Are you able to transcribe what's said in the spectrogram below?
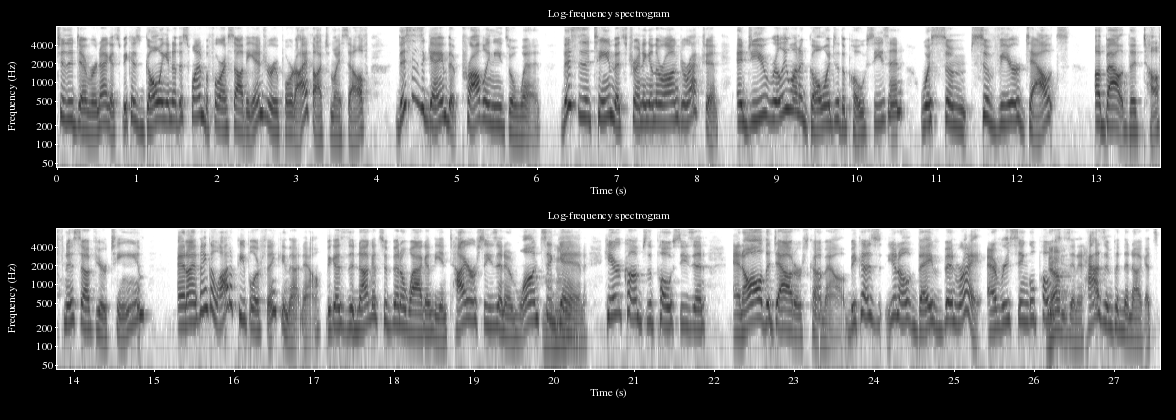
to the Denver Nuggets. Because going into this one, before I saw the injury report, I thought to myself, this is a game that probably needs a win. This is a team that's trending in the wrong direction. And do you really want to go into the postseason with some severe doubts? about the toughness of your team. And I think a lot of people are thinking that now because the Nuggets have been a wagon the entire season. And once mm-hmm. again, here comes the postseason and all the doubters come out because, you know, they've been right every single postseason. It hasn't been the Nuggets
